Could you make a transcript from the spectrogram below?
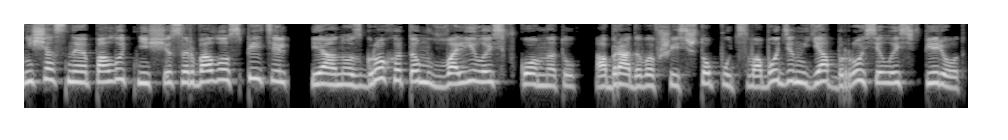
Несчастное полотнище сорвало с петель, и оно с грохотом ввалилось в комнату. Обрадовавшись, что путь свободен, я бросилась вперед.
